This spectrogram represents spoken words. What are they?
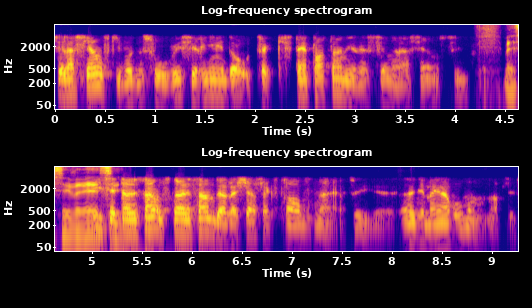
c'est la science qui va nous sauver, c'est rien d'autre. C'est important d'investir dans la science. Tu sais. Ben, c'est vrai. C'est un centre, c'est un centre de recherche extraordinaire, tu sais, euh, un des meilleurs au monde en plus.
